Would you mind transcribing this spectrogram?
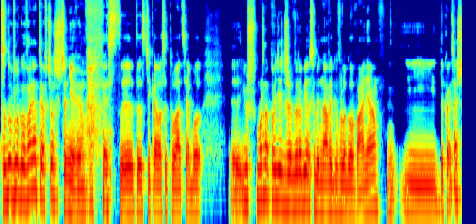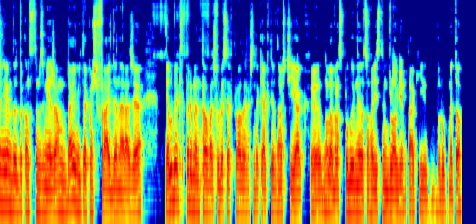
Co do vlogowania, to ja wciąż jeszcze nie wiem. To jest, to jest ciekawa sytuacja, bo e, już można powiedzieć, że wyrobiłem sobie nawyk vlogowania i do końca jeszcze nie wiem, dokąd z tym zmierzam. Daje mi to jakąś frajdę na razie. Ja lubię eksperymentować, lubię sobie wprowadzać właśnie takie aktywności jak, no dobra, spróbujmy o co chodzi z tym vlogiem, tak, i róbmy to.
